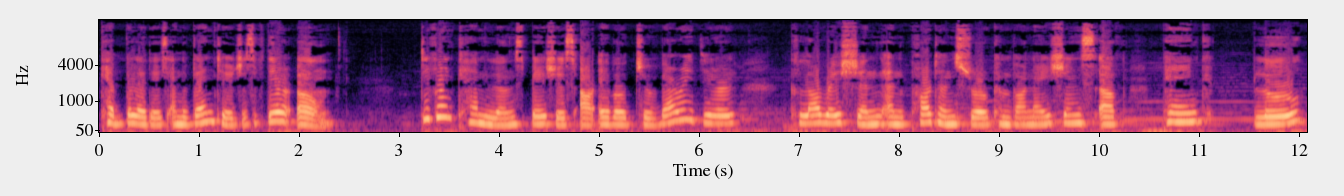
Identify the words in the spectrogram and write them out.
capabilities and advantages of their own. Different chameleon species are able to vary their coloration and pattern through combinations of pink, blue,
